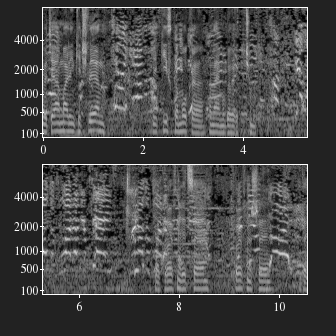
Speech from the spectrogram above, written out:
У тебя маленький член. И киска мокрая. Она ему говорит почему-то. Blood кровь на лице, кровь на шее. Это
